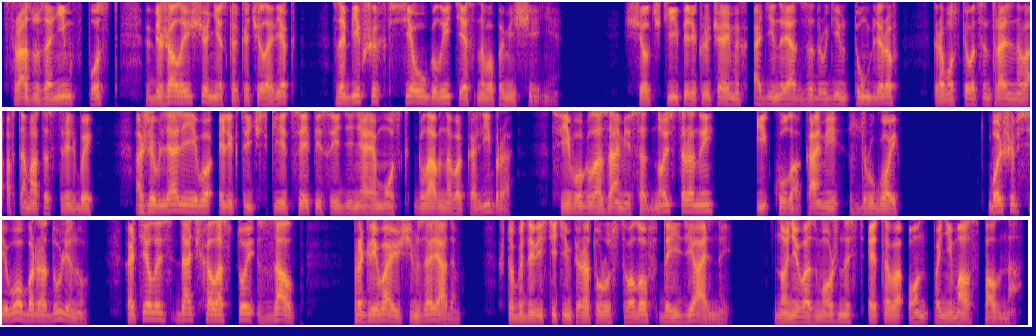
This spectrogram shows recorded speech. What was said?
Сразу за ним в пост вбежало еще несколько человек, забивших все углы тесного помещения. Щелчки переключаемых один ряд за другим тумблеров громоздкого центрального автомата стрельбы оживляли его электрические цепи, соединяя мозг главного калибра с его глазами с одной стороны и кулаками с другой. Больше всего Бородулину хотелось дать холостой залп прогревающим зарядом, чтобы довести температуру стволов до идеальной, но невозможность этого он понимал сполна.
